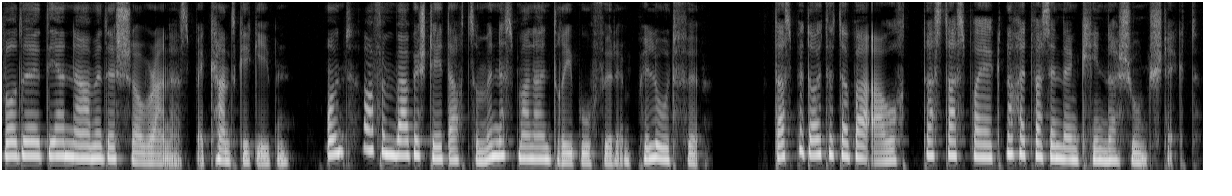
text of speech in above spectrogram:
wurde der Name des Showrunners bekannt gegeben. Und offenbar besteht auch zumindest mal ein Drehbuch für den Pilotfilm. Das bedeutet aber auch, dass das Projekt noch etwas in den Kinderschuhen steckt.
